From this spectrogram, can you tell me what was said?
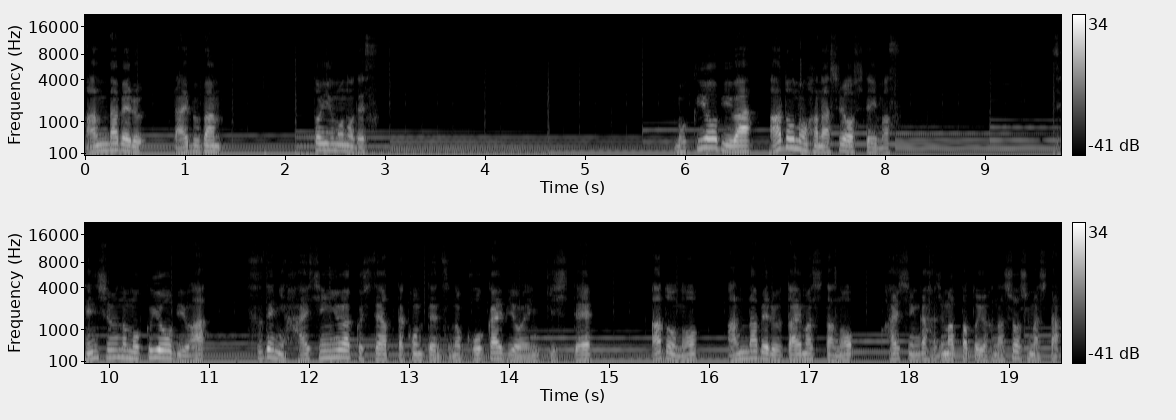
アンラベルライブ版というものです。木曜日はアドの話をしています。先週の木曜日はすでに配信予約してあったコンテンツの公開日を延期して Ado の「アンラベル歌いました」の配信が始まったという話をしました。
